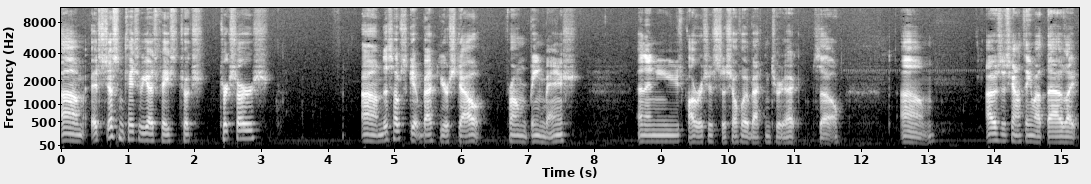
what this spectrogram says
Um, it's just in case if you guys face trick, Trickstars. Um, this helps get back your Scout from being banished. And then you use Pot of Riches to shuffle it back into your deck. So, um, I was just kind of thinking about that. I was like,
